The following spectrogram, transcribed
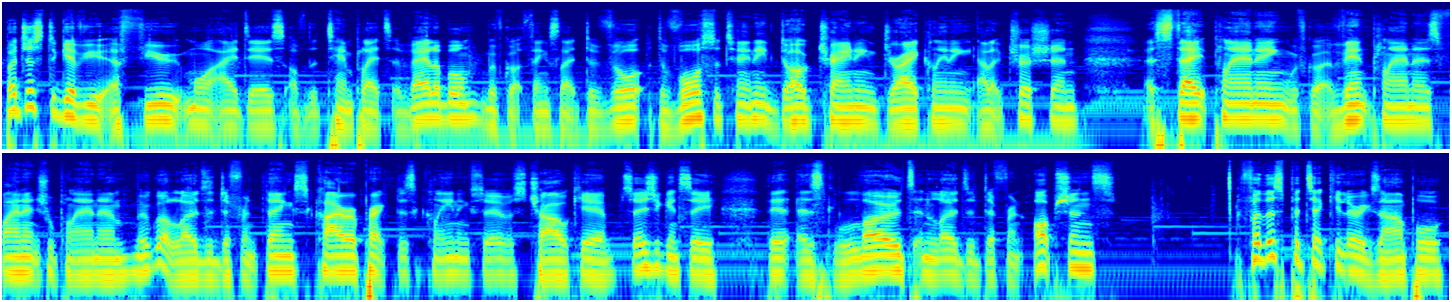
but just to give you a few more ideas of the templates available, we've got things like divorce attorney, dog training, dry cleaning, electrician, estate planning, we've got event planners, financial planner, we've got loads of different things, chiropractors, cleaning service, childcare. So as you can see, there is loads and loads of different options. For this particular example,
